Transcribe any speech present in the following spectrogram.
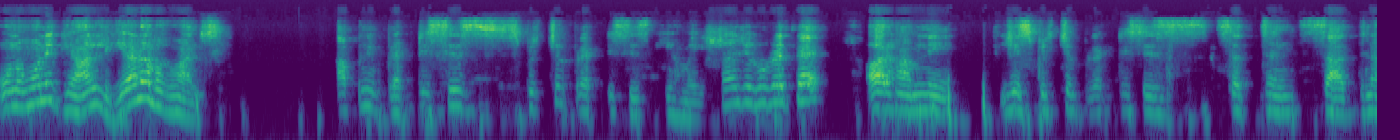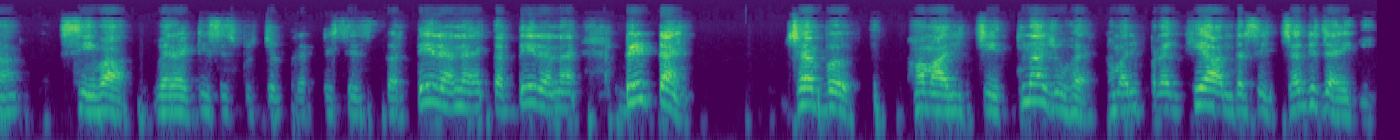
उन्होंने ज्ञान लिया ना भगवान से? अपनी प्रैक्टिस स्पिरिचुअल प्रैक्टिस की हमेशा ज़रूरत है, और हमने ये स्पिरिचुअल प्रैक्टिस सत्संग, साधना, सेवा वेराइटी से स्पिरिचुअल प्रैक्टिस करते रहना है, करते रहना है। बेड टाइम जब हमारी चेतना जो है, हमारी प्रज्ञा अंदर से जग जाएगी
